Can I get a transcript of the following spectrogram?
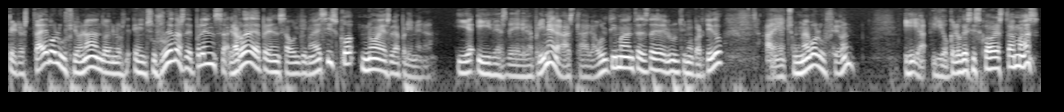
pero está evolucionando en, los, en sus ruedas de prensa. La rueda de prensa última de Cisco no es la primera. Y, y desde la primera hasta la última, antes del último partido, ha hecho una evolución. Y, y yo creo que Cisco ahora está más,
